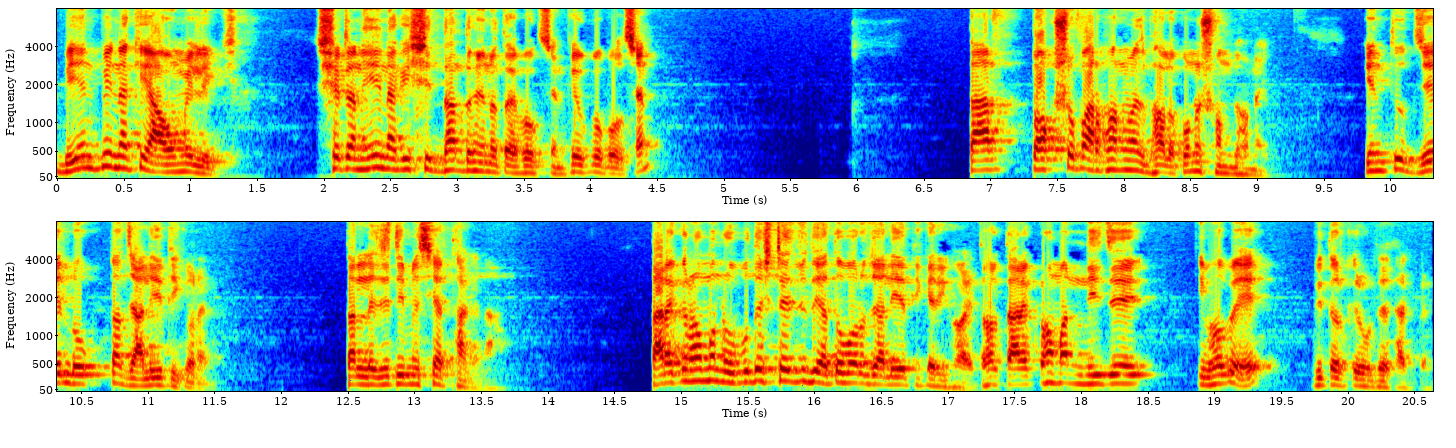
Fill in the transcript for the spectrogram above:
বিএনপি নাকি আওয়ামী লীগ, সেটা নিয়ে নাকি সিদ্ধান্তহীনতায় ভুগছেন, কেউ কেউ বলছেন। তার টকশো পারফরমেন্স ভালো, কোনো সন্দেহ নেই। কিন্তু যে লোকটা জালিয়াতি করেন, তার লেজিটিমেসি আর থাকে না। তারেক রহমান উপদেষ্টায় যদি এত বড় জালিয়াতিকারী হয়, তাহলে তারেক রহমান নিজে কীভাবে বিতর্কের ঊর্ধ্বে থাকবেন?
